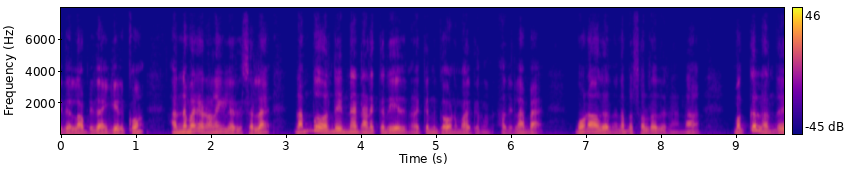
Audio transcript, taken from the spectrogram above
இதெல்லாம் அப்படி தான் இருக்கும். அந்த மாதிரி நிலைகள் இருக்குது சொல்ல நம்ம வந்து என்ன நடக்குது எது நடக்குதுன்னு கவனமாக இருக்கிறது அது இல்லாமல் மூணாவது வந்து நம்ம சொல்கிறது என்னென்னா மக்கள் வந்து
